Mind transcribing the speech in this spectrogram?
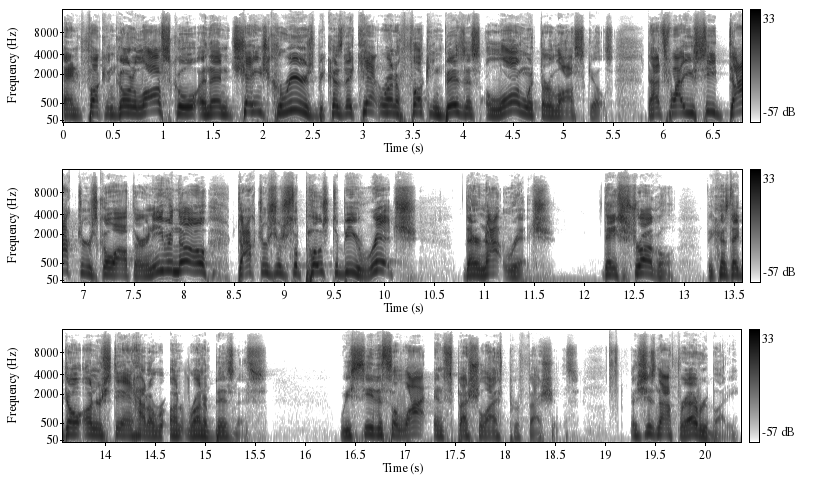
and fucking go to law school and then change careers because they can't run a fucking business along with their law skills. That's why you see doctors go out there. And even though doctors are supposed to be rich, they're not rich. They struggle because they don't understand how to run a business. We see this a lot in specialized professions. It's just not for everybody,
